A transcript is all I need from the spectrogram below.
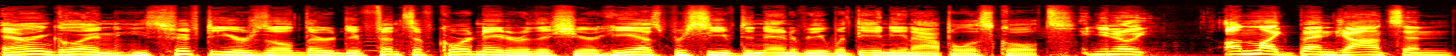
Aaron Glenn, he's 50 years old. Their defensive coordinator this year. He has received an interview with the Indianapolis Colts. you know, unlike Ben Johnson,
